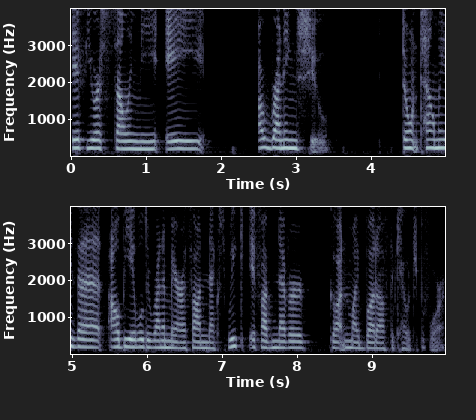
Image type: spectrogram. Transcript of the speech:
If you're selling me a a running shoe, don't tell me that I'll be able to run a marathon next week if I've never gotten my butt off the couch before.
